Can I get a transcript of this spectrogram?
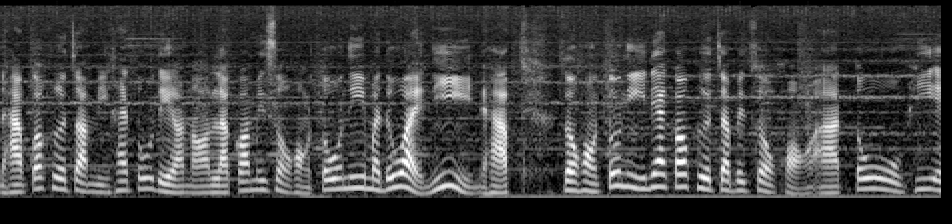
นะครับก็คือจะมีแค่ตู้เดียวเนาะแล้วก็มีส่วนของตู้นี้มาด้วยนี่นะครับส่วนของตู้นี้เนี่ยก็คือจะเป็นส่วนของอ่าตู้พี่เอ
